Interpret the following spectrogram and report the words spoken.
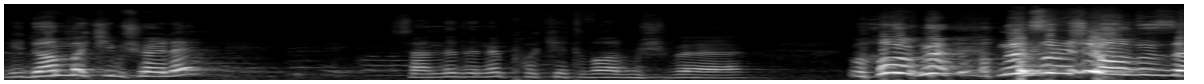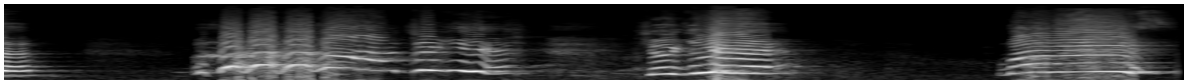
Bir dön bakayım şöyle. Sende de ne paket varmış be. Oğlum Nasıl bir şey oldun sen? Çok iyi. Çok iyi. Lan biz.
